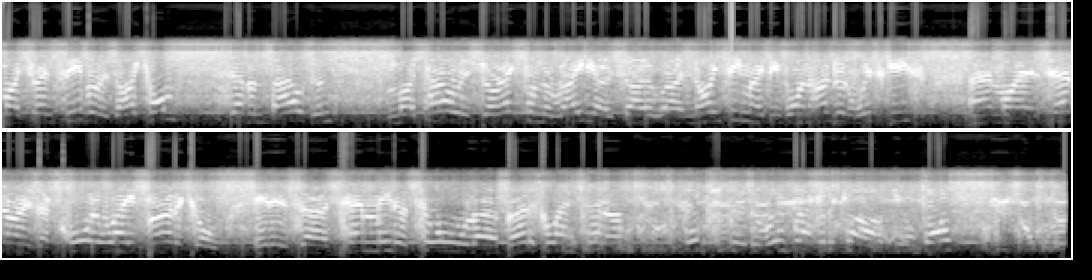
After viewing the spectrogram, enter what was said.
my transceiver is ICOM 7000. My power is direct from the radio, so uh, 90, maybe 100 whiskies. And my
